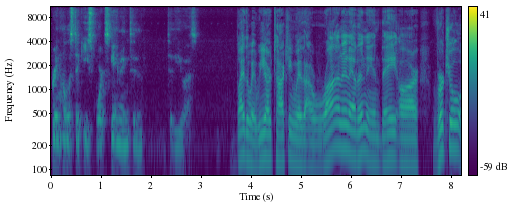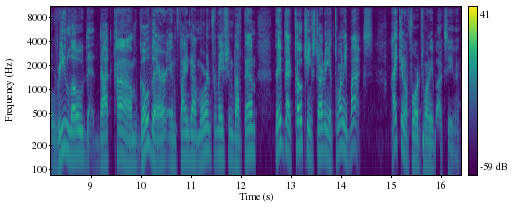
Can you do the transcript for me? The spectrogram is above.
bring holistic esports gaming to to the U.S. By the way, we are talking with Ron and Evan, and they are virtualreload.com. Go there and find out more information about them. They've got coaching starting at 20 bucks. I can afford 20 bucks even.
